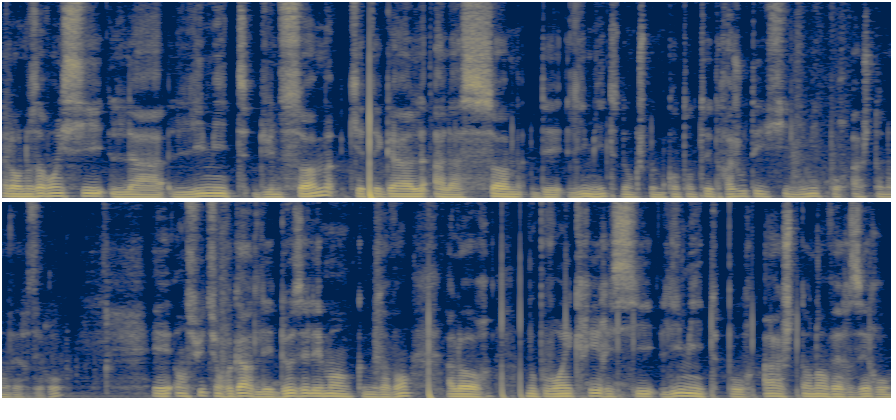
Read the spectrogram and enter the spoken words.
Alors nous avons ici la limite d'une somme qui est égale à la somme des limites. Donc je peux me contenter de rajouter ici limite pour h tendant vers 0. Et ensuite, si on regarde les deux éléments que nous avons, alors nous pouvons écrire ici limite pour h tendant vers 0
